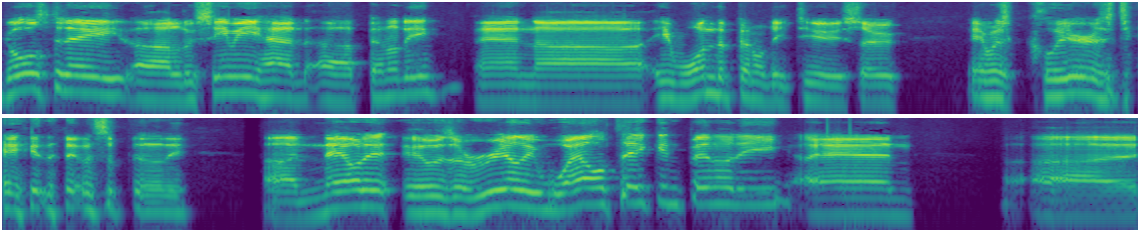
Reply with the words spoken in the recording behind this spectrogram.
goals today, uh, Lucimi had a penalty, and uh, he won the penalty too. So it was clear as day that it was a penalty. Uh, nailed it. It was a really well taken penalty, and uh,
